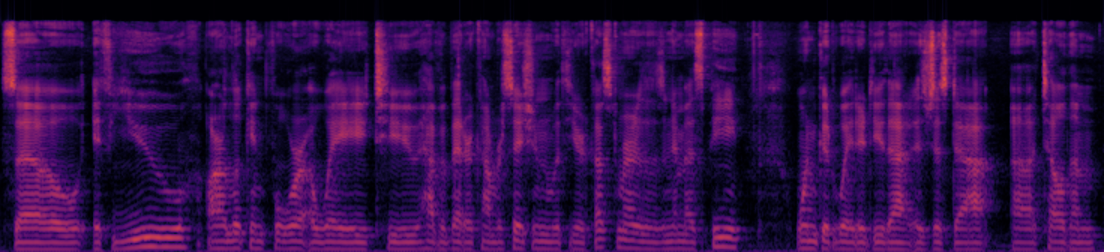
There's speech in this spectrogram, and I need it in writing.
So if you are looking for a way to have a better conversation with your customers as an MSP, one good way to do that is just to uh, tell them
